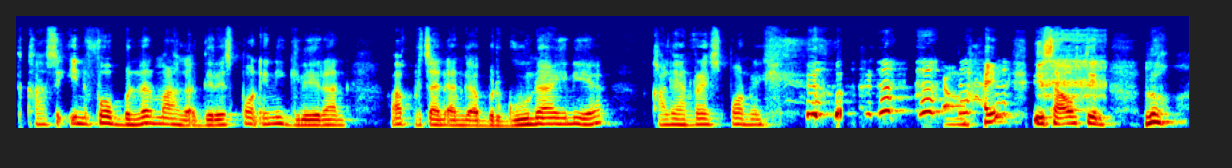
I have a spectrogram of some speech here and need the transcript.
kasih info bener malah nggak direspon. Ini giliran ah, percandaan nggak berguna ini ya. Kalian respon. yang lain disautin. Loh,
